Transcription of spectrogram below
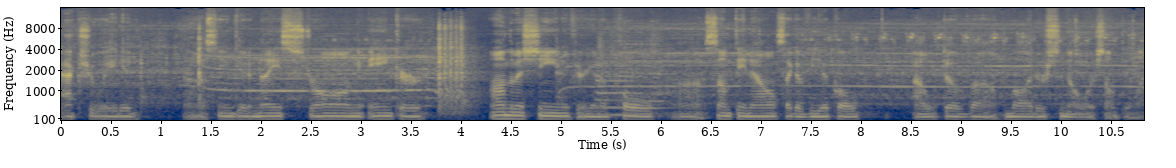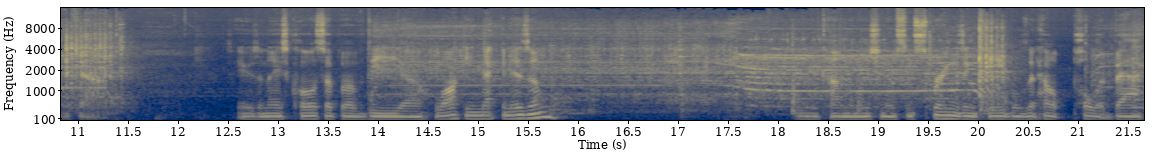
actuated. Uh, so you can get a nice strong anchor on the machine if you're going to pull uh, something else like a vehicle out of uh, mud or snow or something like that. So here's a nice close-up of the uh, locking mechanism a combination of some springs and cables that help pull it back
